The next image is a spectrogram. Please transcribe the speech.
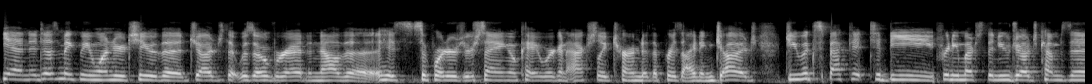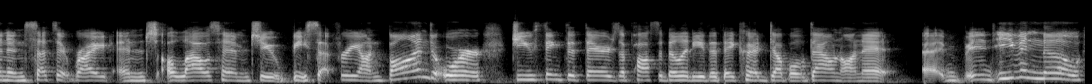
Yeah, and it does make me wonder too. The judge that was over it, and now the his supporters are saying, "Okay, we're going to actually turn to the presiding judge." Do you expect it to be pretty much the new judge comes in and sets it right and allows him to be set free on bond, or do you think that there's a possibility that they could double down on it uh, even though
